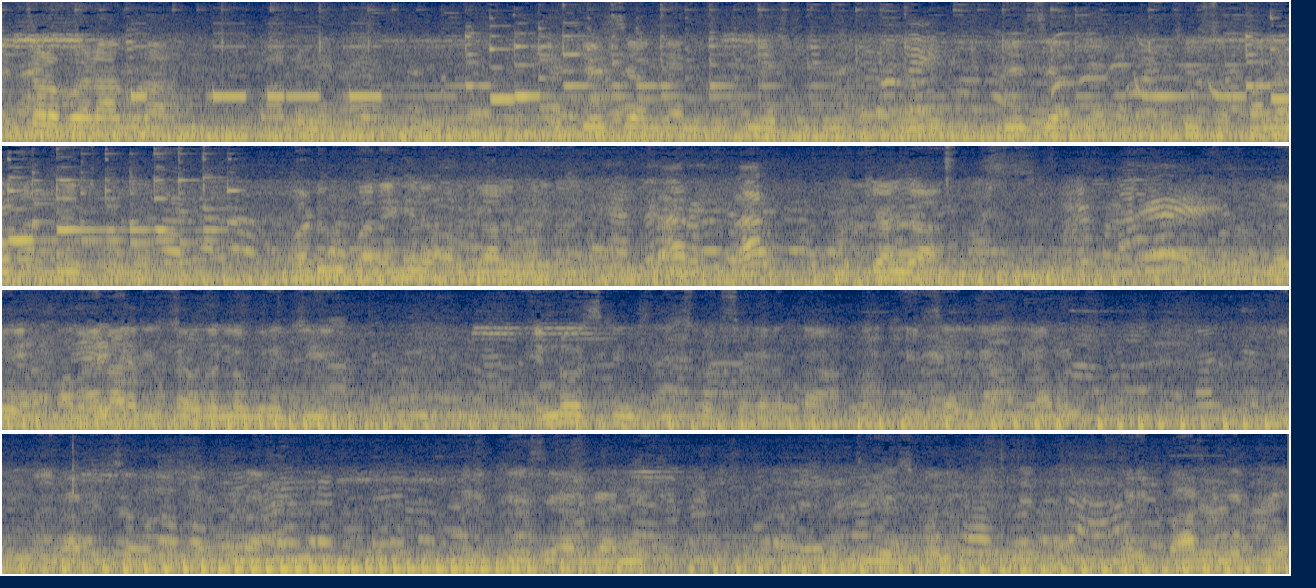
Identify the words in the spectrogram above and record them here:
ఎక్కడ పోయినా కూడా పార్లమెంట్లో కేసీఆర్ గారిని గుర్తు చేసుకుంటూ కేసీఆర్ గారు చేసిన పనులను గుర్తు చేసుకుంటూ బడుగు బలహీన వర్గాల గురించి ముఖ్యంగా మరి మైనార్టీ సోదరుల గురించి ఎన్నో స్కీమ్స్ తీసుకొచ్చే ఘనత మరి కేసీఆర్ గారిని కాబట్టి. మరి మైనార్టీ సోదరులందరూ కూడా మరి కేసీఆర్ గారిని గుర్తు చేసుకొని మరి పార్లమెంట్లో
